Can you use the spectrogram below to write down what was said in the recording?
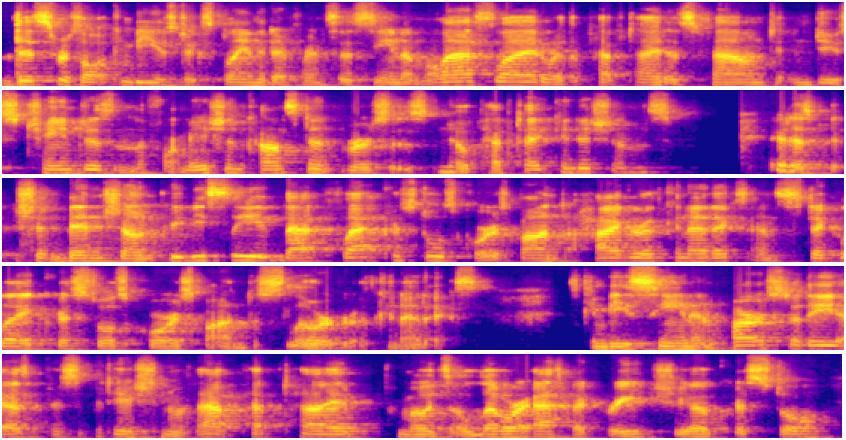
this result can be used to explain the differences seen on the last slide where the peptide is found to induce changes in the formation constant versus no peptide conditions. It has been shown previously that flat crystals correspond to high growth kinetics and stick-like crystals correspond to slower growth kinetics. This can be seen in our study as precipitation without peptide promotes a lower aspect ratio crystal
